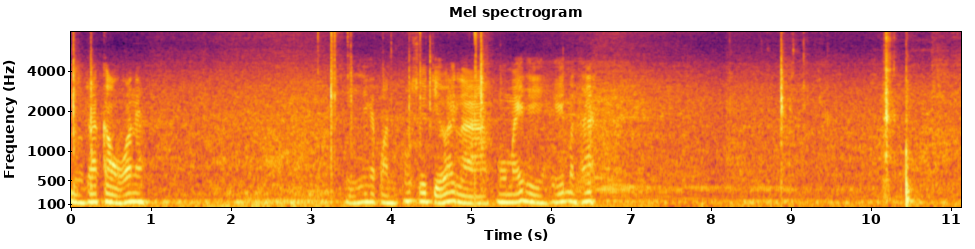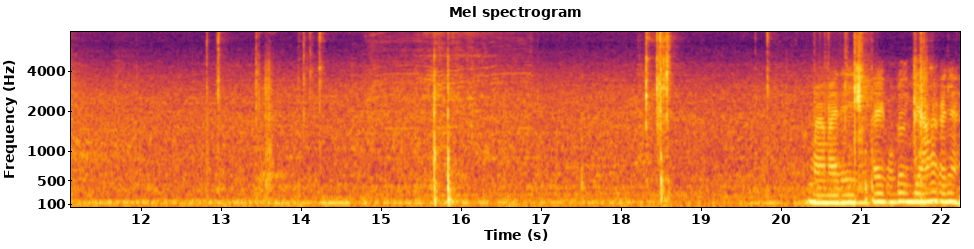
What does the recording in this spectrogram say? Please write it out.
Đường ra cầu quá nè. Thì gặp mình muốn sửa chữa hay là mua máy thì ý mình ha. Màn này thì đây cũng đơn giản hết cả nhà.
